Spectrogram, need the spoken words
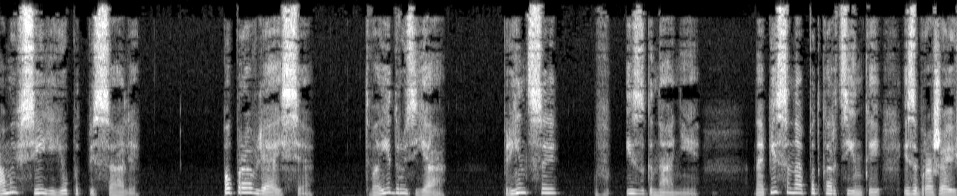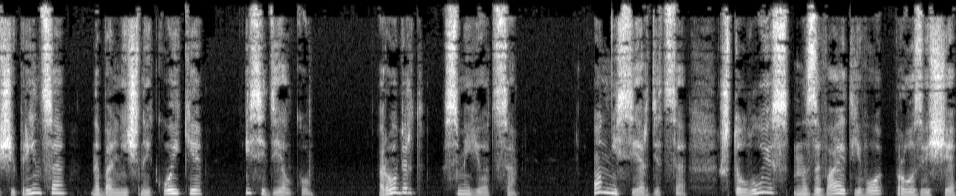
а мы все ее подписали. «Поправляйся. Твои друзья. Принцы в изгнании». Написано под картинкой, изображающей принца на больничной койке и сиделку. Роберт смеется. Он не сердится, что Луис называет его прозвище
